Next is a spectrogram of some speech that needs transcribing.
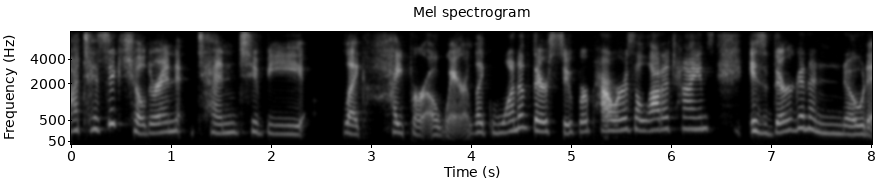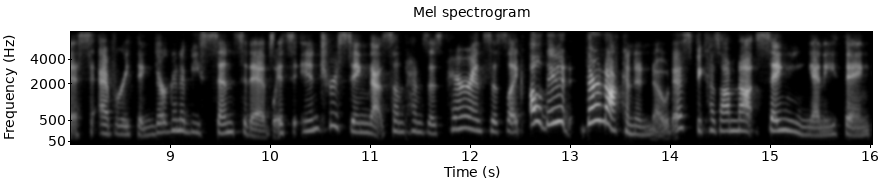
autistic children tend to be like hyper aware. Like one of their superpowers a lot of times is they're going to notice everything. They're going to be sensitive. It's interesting that sometimes as parents it's like, "Oh, they they're not going to notice because I'm not saying anything."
